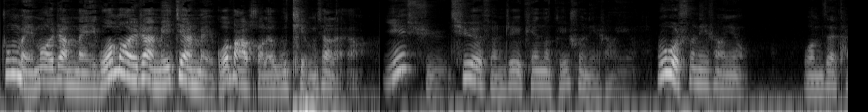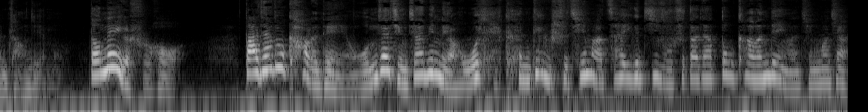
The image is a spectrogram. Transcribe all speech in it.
中美贸易战，美国贸易战没见美国把好莱坞停下来啊。也许七月份这个片子可以顺利上映。如果顺利上映，我们再谈长节目。到那个时候。大家都看了电影，我们再请嘉宾聊，我也肯定是起码在一个基础是大家都看完电影的情况下，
